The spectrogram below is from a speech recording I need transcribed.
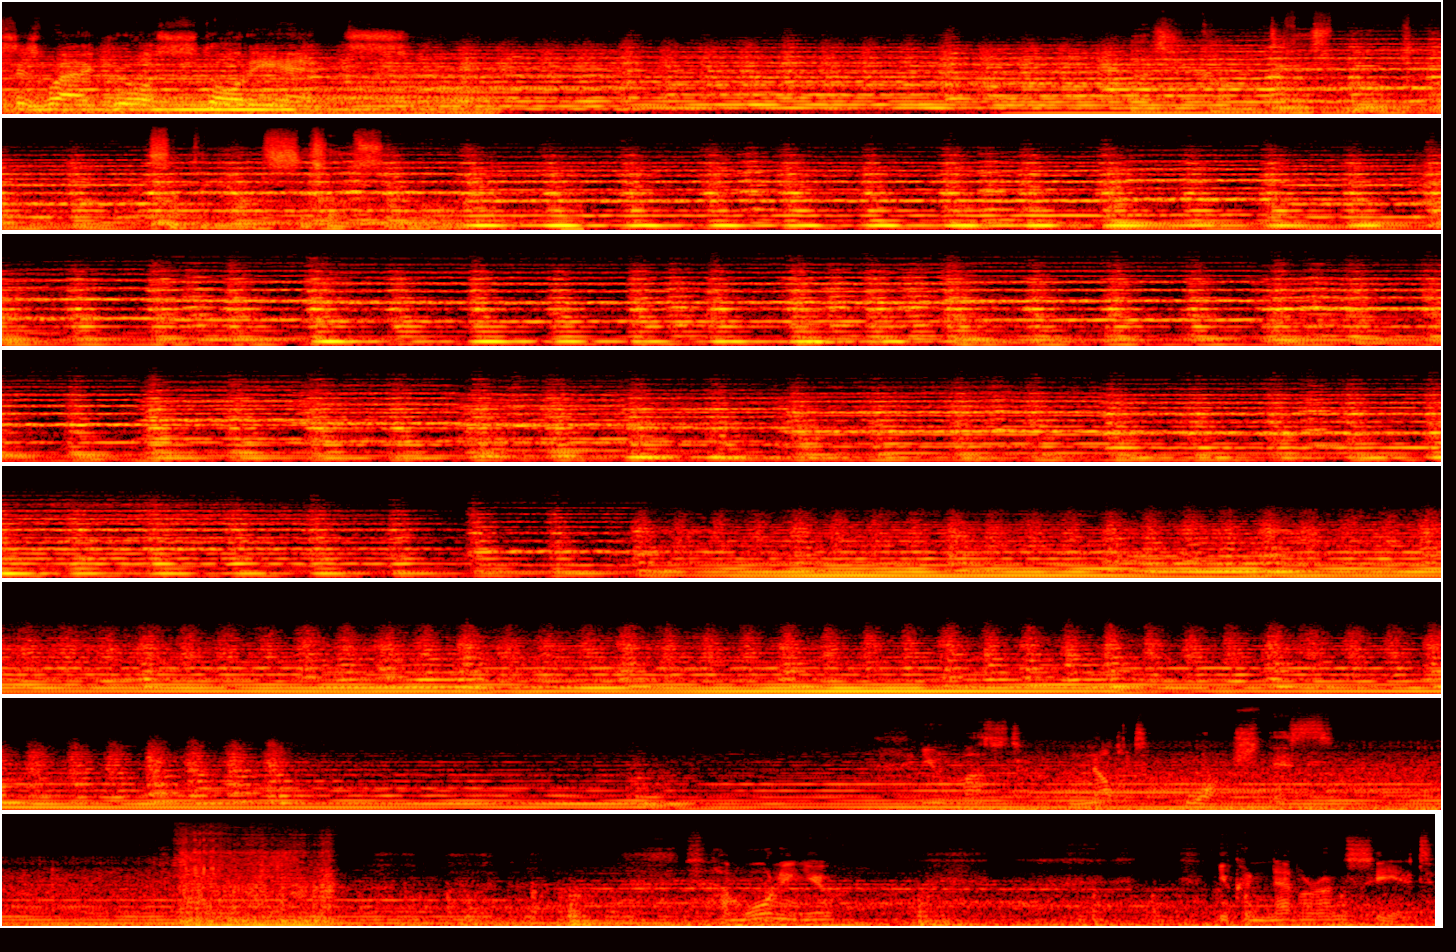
This is where your story ends. Must not watch this. I'm warning you. You can never unsee it.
